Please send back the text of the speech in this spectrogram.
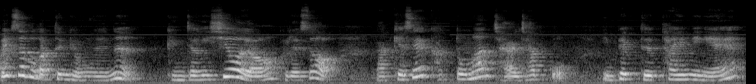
백서브 같은 경우에는 굉장히 쉬워요. 그래서 라켓의 각도만 잘 잡고 임팩트 타이밍에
